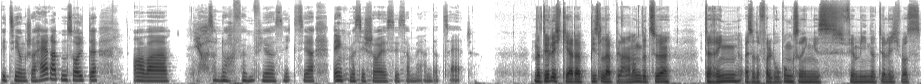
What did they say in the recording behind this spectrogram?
Beziehung schon heiraten sollte. Aber ja, so nach fünf Jahren, sechs Jahren denkt man sich schon, es ist einmal an der Zeit. Natürlich gehört ein bisschen eine Planung dazu. Der Ring, also der Verlobungsring, ist für mich natürlich was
